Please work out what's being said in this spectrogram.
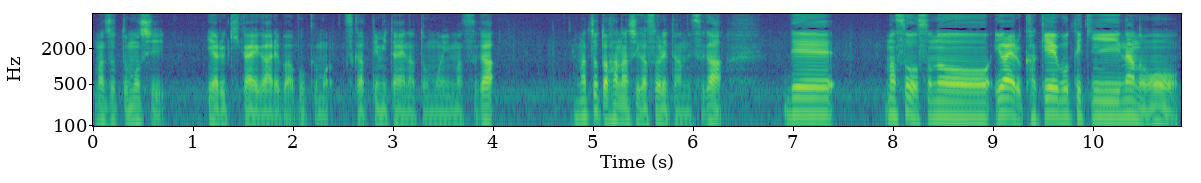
まあ、ちょっともしやる機会があれば僕も使ってみたいなと思いますが。まあ、ちょっと話がそれたんですがでまあそうそのいわゆる家計簿的なのを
